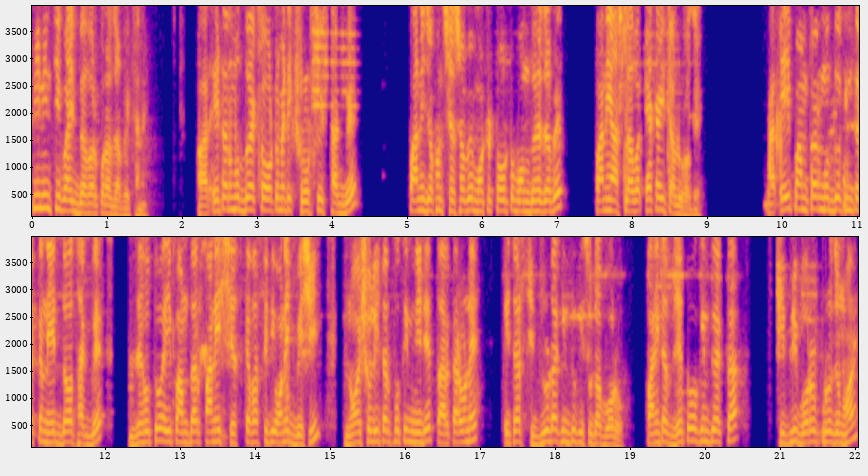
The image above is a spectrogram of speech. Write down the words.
তিন ইঞ্চি পাইপ ব্যবহার করা যাবে এখানে। আর এটার মধ্যে একটা অটোমেটিক ফ্লোর সুইচ থাকবে। পানি যখন শেষ হবে মোটরটা অটো বন্ধ হয়ে যাবে। পানি আসলে আবার একাই চালু হবে। আর এই পাম্পটার মধ্যে কিন্তু একটা নেট দেওয়া থাকবে। যেহেতু এই পাম্পটার পানির শেষ ক্যাপাসিটি অনেক বেশি, নয়শো লিটার প্রতি মিনিটে, তার কারণে এটার ছিদ্রটা কিন্তু কিছুটা বড়। পানিটা যেতেও কিন্তু একটা ছিদ্রি বড় প্রয়োজন হয়,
